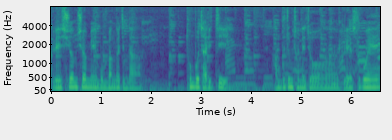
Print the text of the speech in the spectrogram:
그래, 쉬엄쉬엄 해. 못 망가진다. 톰보 잘 있지? 안부 좀 전해줘. 응, 그래, 수고해.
